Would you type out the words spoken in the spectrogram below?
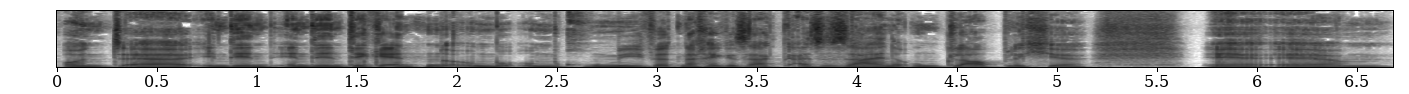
Und äh, in den in den Legenden um, um Rumi wird nachher gesagt, also seine unglaubliche äh, ähm,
